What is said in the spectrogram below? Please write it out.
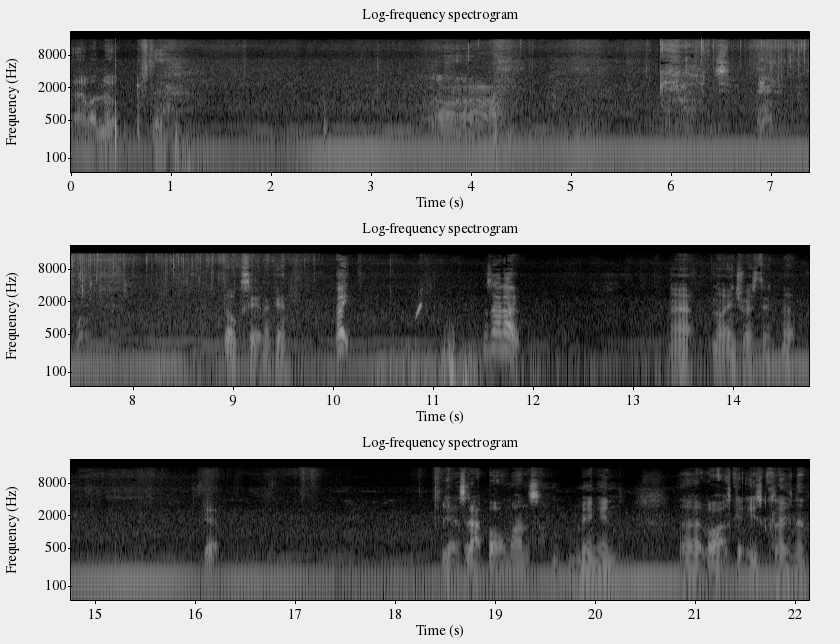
Have a look if they. Dog sitting again. Hey! What's that hello? Nah, not interested. No. Yeah. Yeah, so that bottom one's minging. Uh, right, let's get his clean then.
